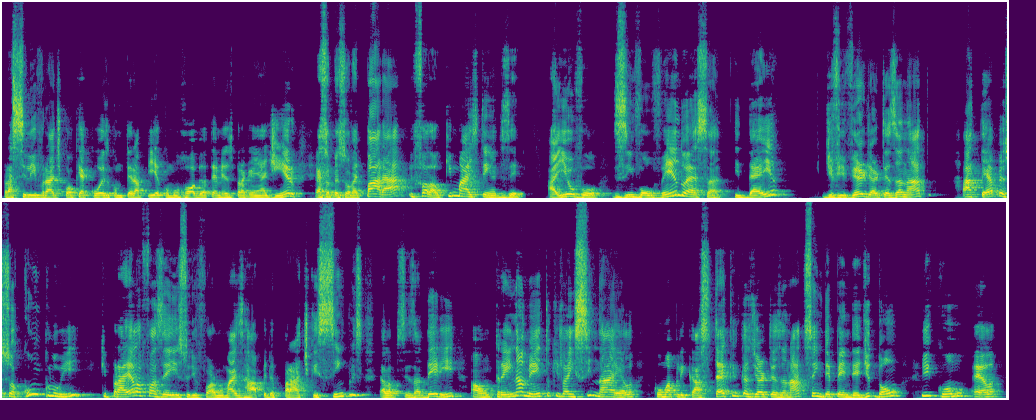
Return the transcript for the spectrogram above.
para se livrar de qualquer coisa, como terapia, como hobby, ou até mesmo para ganhar dinheiro, essa pessoa vai parar e falar o que mais tem a dizer. Aí eu vou desenvolvendo essa ideia de viver de artesanato até a pessoa concluir que para ela fazer isso de forma mais rápida, prática e simples, ela precisa aderir a um treinamento que vai ensinar ela como aplicar as técnicas de artesanato sem depender de dom e como ela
